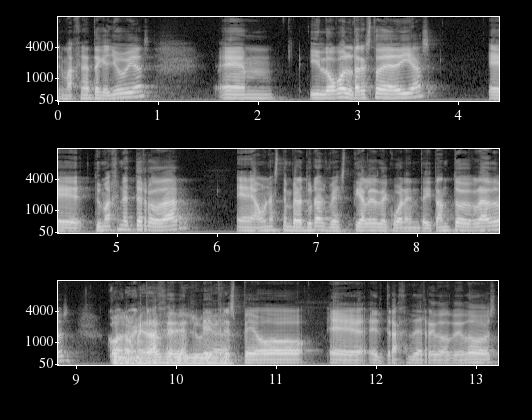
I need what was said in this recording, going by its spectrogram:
imagínate que lluvias. Em, y luego el resto de días, eh, tú imagínate rodar eh, a unas temperaturas bestiales de cuarenta y tantos grados Con con, la el traje de de, lluvia. 3PO, eh, el traje de R2D2,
